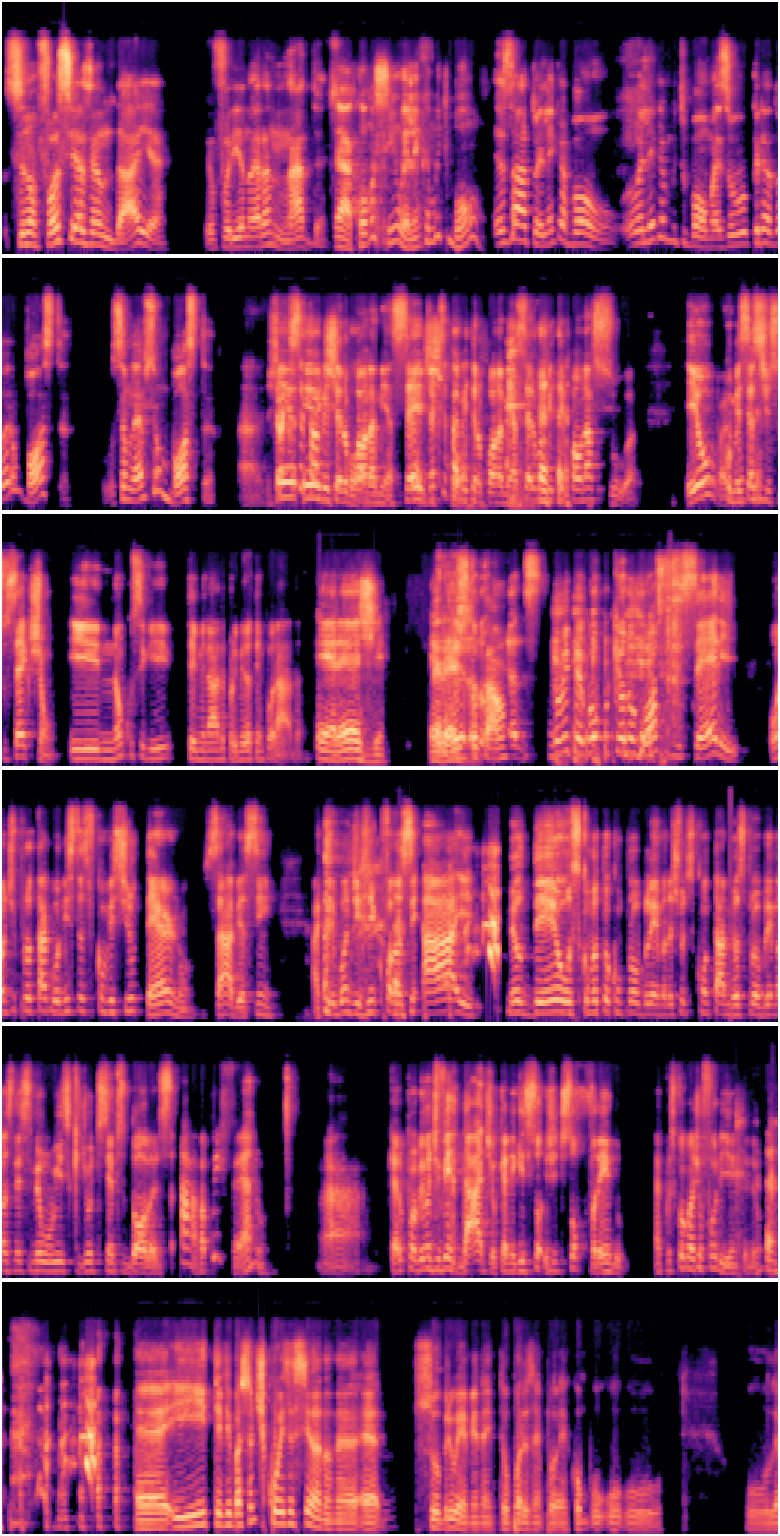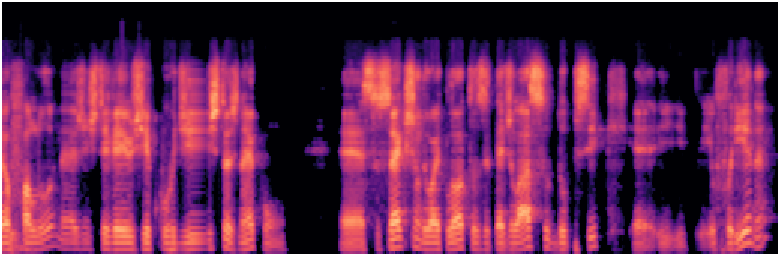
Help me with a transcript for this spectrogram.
Se não fosse a Zendaya, euforia não era nada. Ah, como assim? O elenco é muito bom. Exato, o elenco é bom. O elenco é muito bom, mas o criador é um bosta. O Sam Levinson é um bosta. Ah, já que Eu- você tá eu metendo pau na minha série, Eu já que você tá metendo pau na minha série, eu vou meter pau na sua. Eu comecei a assistir Succession e não consegui terminar a primeira temporada. Herege. Herege. Eu não- total. Não me pegou porque eu não gosto de série onde protagonistas ficam vestindo terno, sabe? Assim, aquele bando de rico falando assim: ai, meu Deus, como eu tô com problema, deixa eu descontar meus problemas nesse meu whisky de 800 dólares. Ah, vai pro inferno. Ah, quero problema de verdade, eu quero ninguém so- gente sofrendo. É por isso que eu gosto de euforia, entendeu? É, e teve bastante coisa esse ano, né? é, sobre o M, né? Então, por exemplo, é como o- o o Léo falou, né? A gente teve aí os recordistas, né? Com é, Succession, The White Lotus e Ted Lasso, do Psic é, e e Euforia, né?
